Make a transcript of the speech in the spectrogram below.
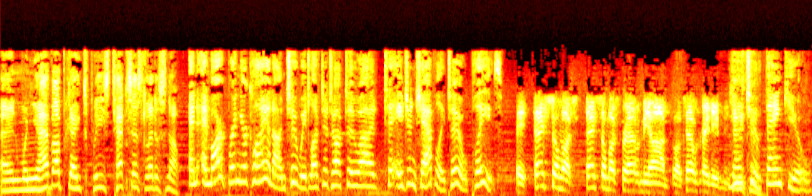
and when you have updates, please text us. Let us know. And and Mark, bring your client on too. We'd love to talk to uh, to Agent Shapley too. Please. Hey, thanks so much. Thanks so much for having me on, folks. Have a great evening. You Thank too. you. Thank you.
